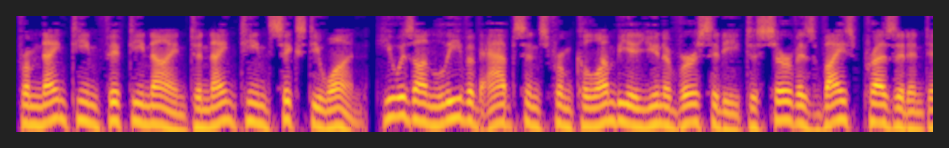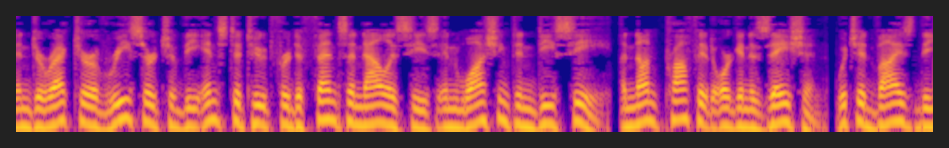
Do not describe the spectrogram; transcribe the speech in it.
From 1959 to 1961, he was on leave of absence from Columbia University to serve as vice president and director of research of the Institute for Defense Analyses in Washington, D.C., a nonprofit organization, which advised the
